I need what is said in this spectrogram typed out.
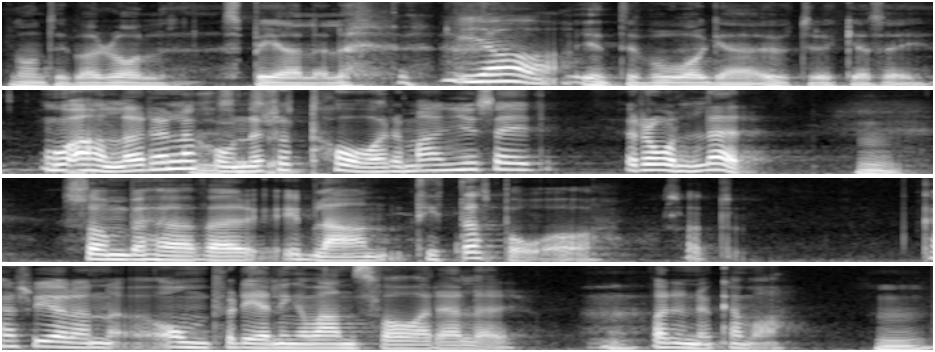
någon typ av rollspel eller Ja, inte våga uttrycka sig. och alla relationer så tar man ju sig roller Mm. som behöver ibland tittas på. Så att kanske göra en omfördelning av ansvar eller vad det nu kan vara. Mm.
